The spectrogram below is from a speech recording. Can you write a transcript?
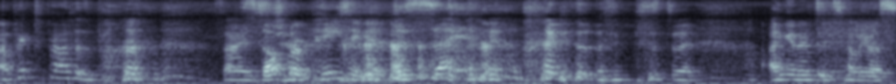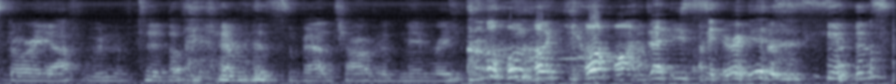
I picked apart its bottom. Sorry, Stop repeating it. Just say it. just, uh, I'm gonna have to tell you a story after we've turned off the cameras about childhood memory. Oh my god! Are you serious? Yes.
